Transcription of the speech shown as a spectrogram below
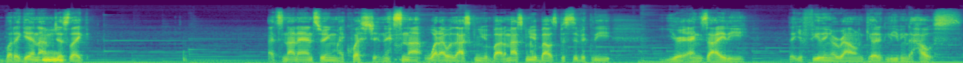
But again, I'm Mhm. just like, that's not answering my question. It's not what I was asking you about. I'm asking you about specifically your anxiety that you're feeling around getting leaving the house.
